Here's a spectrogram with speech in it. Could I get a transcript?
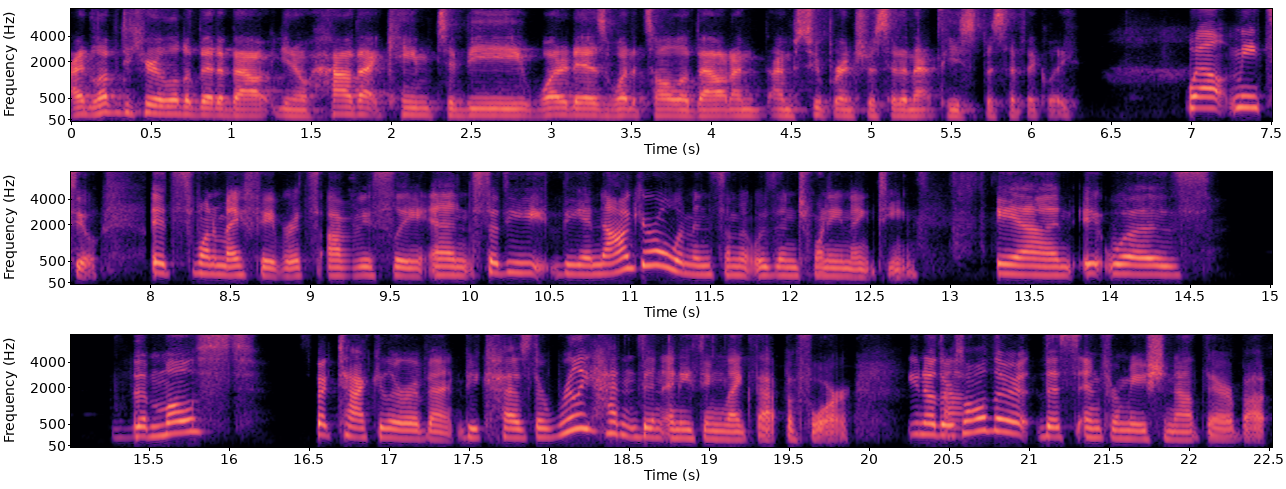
i'd love to hear a little bit about you know how that came to be what it is what it's all about. I'm, I'm super interested in that piece specifically well, me too. It's one of my favorites, obviously. And so the the inaugural Women's Summit was in 2019, and it was the most spectacular event because there really hadn't been anything like that before. You know, there's all the this information out there about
